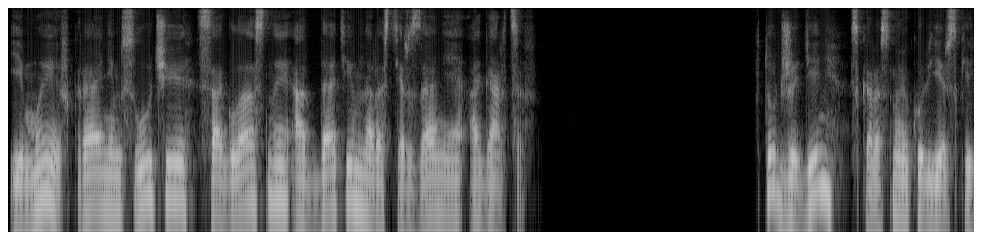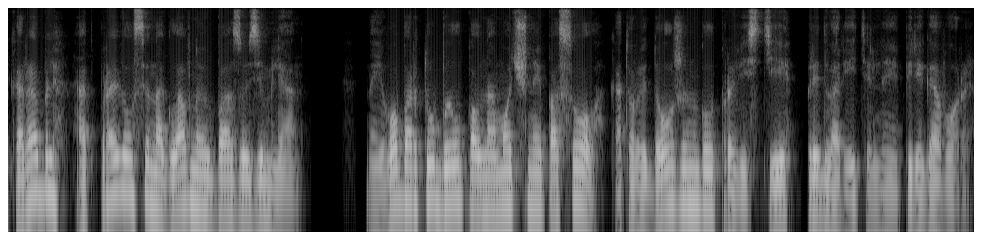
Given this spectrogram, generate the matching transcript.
И мы, в крайнем случае, согласны отдать им на растерзание агарцев». В тот же день скоростной курьерский корабль отправился на главную базу землян. На его борту был полномочный посол, который должен был провести предварительные переговоры.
